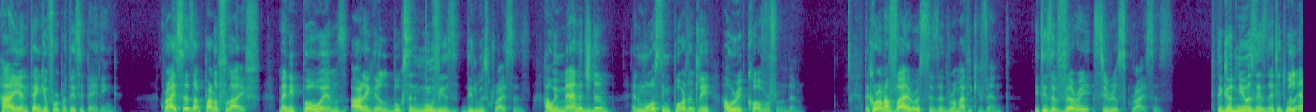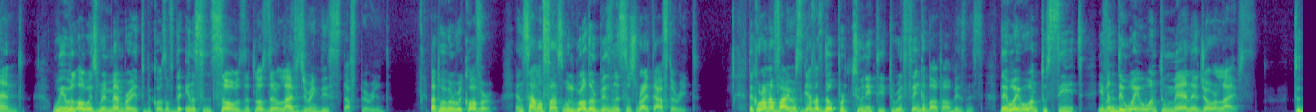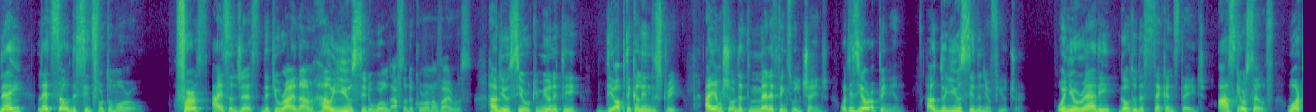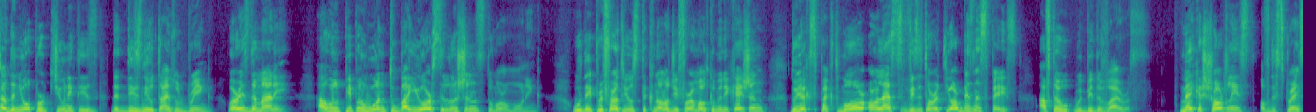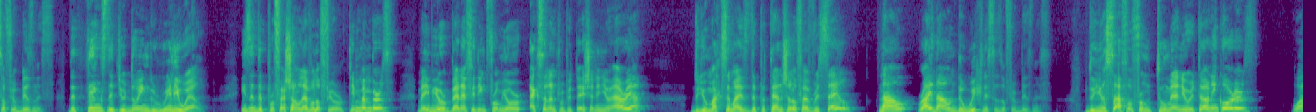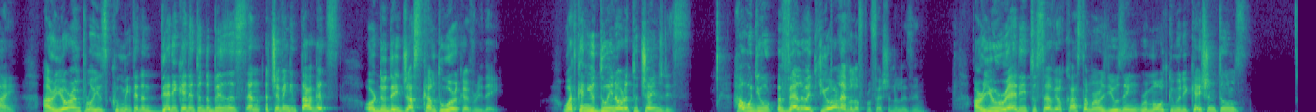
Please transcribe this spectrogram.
Hi, and thank you for participating. Crises are part of life. Many poems, articles, books, and movies deal with crises, how we manage them, and most importantly, how we recover from them. The coronavirus is a dramatic event. It is a very serious crisis. The good news is that it will end. We will always remember it because of the innocent souls that lost their lives during this tough period. But we will recover and some of us will grow their businesses right after it. The coronavirus gave us the opportunity to rethink about our business, the way we want to see it, even the way we want to manage our lives. Today, let's sow the seeds for tomorrow. First, I suggest that you write down how you see the world after the coronavirus. How do you see your community, the optical industry? I am sure that many things will change. What is your opinion? How do you see the near future? When you're ready, go to the second stage. Ask yourself, what are the new opportunities that these new times will bring? Where is the money? How will people want to buy your solutions tomorrow morning? Would they prefer to use technology for remote communication? Do you expect more or less visitor at your business space after we beat the virus? Make a short list of the strengths of your business, the things that you're doing really well. Is it the professional level of your team members? Maybe you're benefiting from your excellent reputation in your area. Do you maximize the potential of every sale? Now, write down the weaknesses of your business. Do you suffer from too many returning orders? Why? Are your employees committed and dedicated to the business and achieving its targets? Or do they just come to work every day? What can you do in order to change this? How would you evaluate your level of professionalism? Are you ready to serve your customers using remote communication tools?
